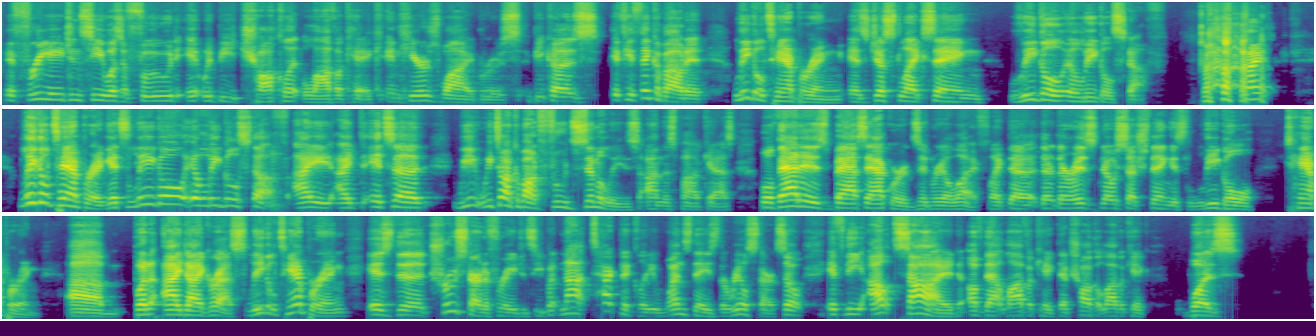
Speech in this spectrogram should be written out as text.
If free agency was a food, it would be chocolate lava cake. And here's why, Bruce. Because if you think about it, legal tampering is just like saying legal illegal stuff, right? legal tampering, it's legal illegal stuff. I I it's a we we talk about food similes on this podcast. Well, that is bass backwards in real life. Like the, the there is no such thing as legal tampering. Um, but I digress. Legal tampering is the true start of free agency, but not technically. Wednesday's the real start. So if the outside of that lava cake, that chocolate lava cake, was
